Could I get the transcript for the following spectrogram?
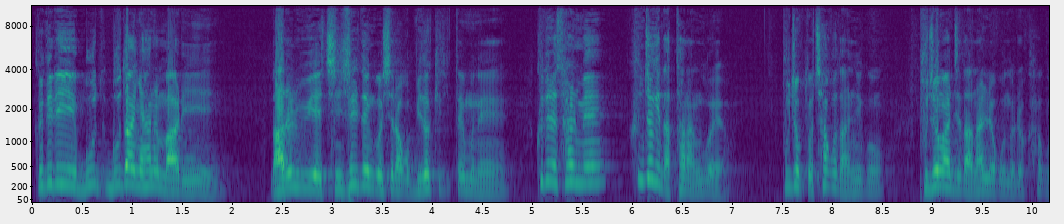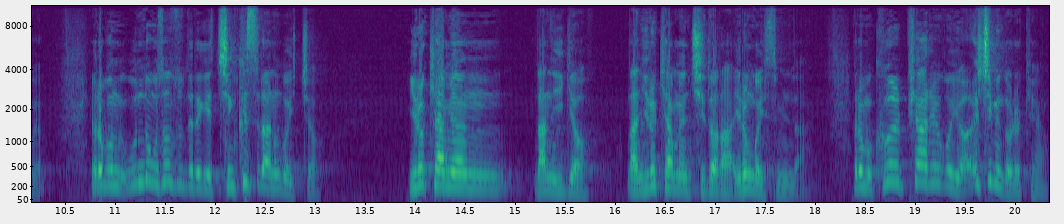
그들이 무, 무당이 하는 말이 나를 위해 진실된 것이라고 믿었기 때문에 그들의 삶에 흔적이 나타난 거예요. 부적도 차고 다니고 부정한 짓 안 하려고 노력하고요. 여러분 운동 선수들에게 징크스라는 거 있죠. 이렇게 하면 난 이겨. 난 이렇게 하면 지더라. 이런 거 있습니다. 여러분 그걸 피하려고 열심히 노력해요.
